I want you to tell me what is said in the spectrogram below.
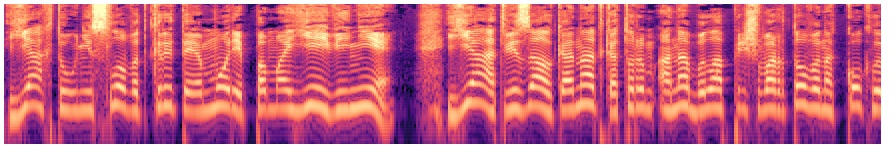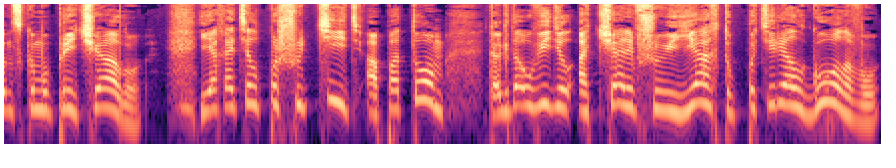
Яхту унесло в открытое море по моей вине. Я отвязал канат, которым она была пришвартована к Коклендскому причалу. Я хотел пошутить, а потом, когда увидел отчалившую яхту, потерял голову.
